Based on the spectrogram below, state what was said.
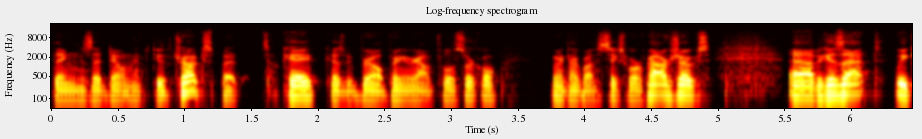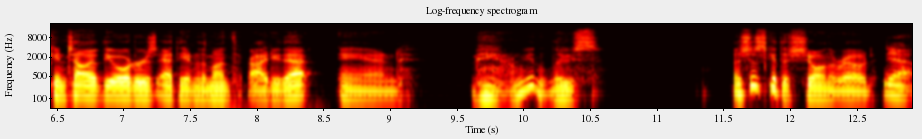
things that don't have to do with trucks, but it's okay because we all bring it around full circle. We're going to talk about the six four power strokes uh, because that we can tally up the orders at the end of the month. I do that, and man, I'm getting loose. Let's just get the show on the road. Yeah.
